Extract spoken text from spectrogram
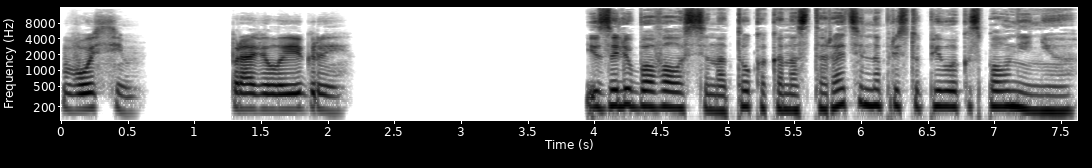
Восемь. Правила игры. И залюбовался на то, как она старательно приступила к исполнению.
